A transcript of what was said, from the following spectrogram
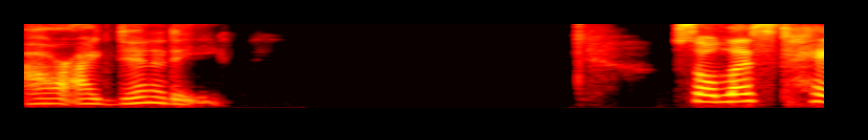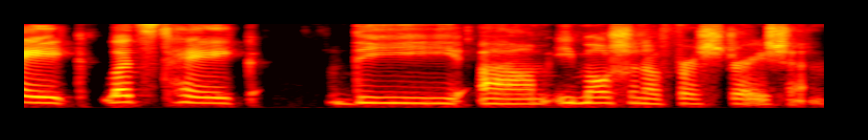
our identity. So let's take let's take the um, emotion of frustration.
